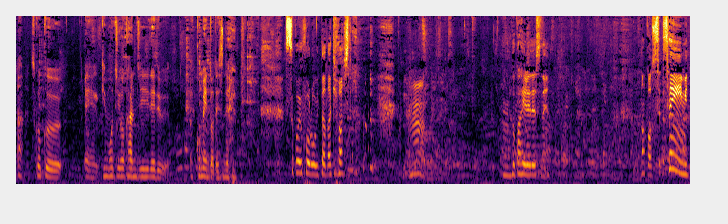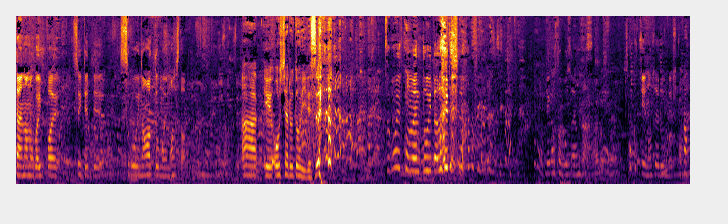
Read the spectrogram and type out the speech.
あすごく、えー気持ちを感じれるコメントですねすごいフォローいただきました。うん、うん、フカヒレですね。なんかせ繊維みたいなのがいっぱいついててすごいなって思いました。あ、えーおっしゃる通りです。すごいコメントをいただいてしまうありがとうございますパクチー乗せるんですか？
